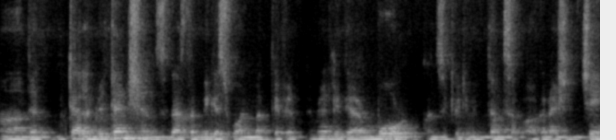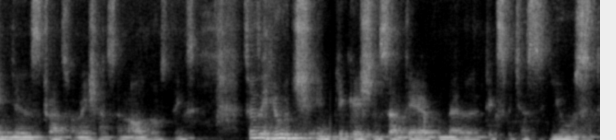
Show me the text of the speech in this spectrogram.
uh, the talent retentions, that's the biggest one, but definitely there are more consecutive in terms of organization changes, transformations, and all those things. So the huge implications are there from analytics, which is used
